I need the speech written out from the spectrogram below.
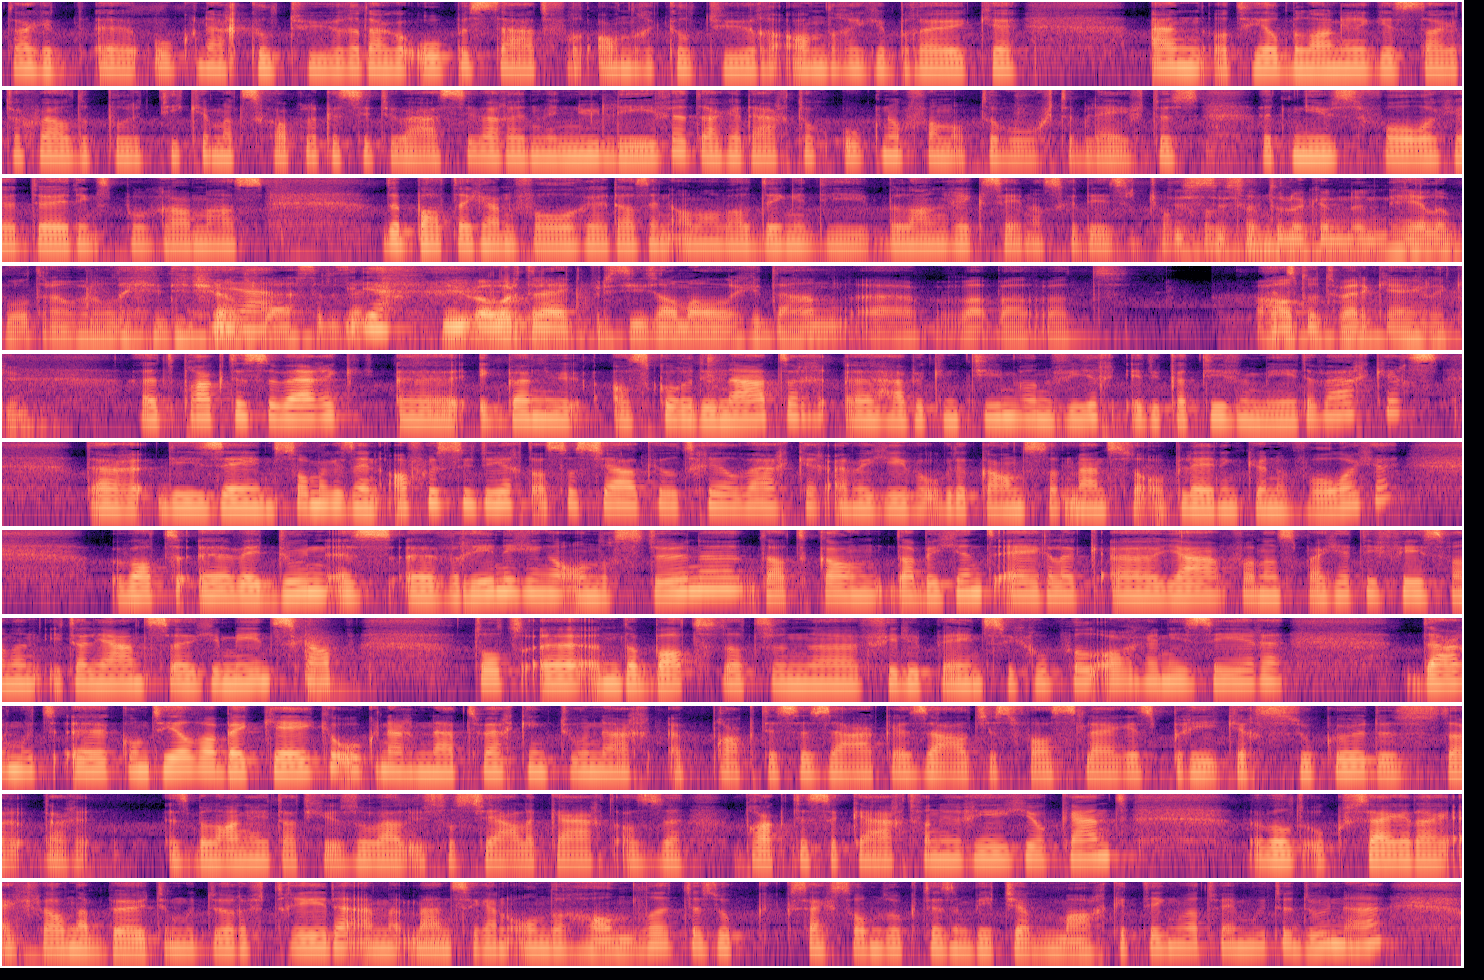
dat je uh, ook naar culturen, dat je open staat voor andere culturen, andere gebruiken. En wat heel belangrijk is, dat je toch wel de politieke, maatschappelijke situatie waarin we nu leven, dat je daar toch ook nog van op de hoogte blijft. Dus het nieuws volgen, duidingsprogramma's, debatten gaan volgen. Dat zijn allemaal wel dingen die belangrijk zijn als je deze job dus Het is doen. natuurlijk een, een hele boterham voor alle die nu aan het luisteren zijn. ja. Nu, wat wordt er eigenlijk precies allemaal gedaan? Uh, wat, wat, wat houdt het werk eigenlijk in? Het praktische werk, uh, ik ben nu als coördinator, uh, heb ik een team van vier educatieve medewerkers. Daar, die zijn, sommigen zijn afgestudeerd als sociaal-cultureel werker en we geven ook de kans dat mensen de opleiding kunnen volgen. Wat uh, wij doen is verenigingen ondersteunen. Dat, kan, dat begint eigenlijk ja, van een spaghettifeest van een Italiaanse gemeenschap tot een debat dat een Filipijnse groep wil organiseren daar moet, komt heel wat bij kijken, ook naar netwerking toe, naar praktische zaken, zaaltjes vastleggen, sprekers zoeken. Dus daar, daar is belangrijk dat je zowel je sociale kaart als de praktische kaart van je regio kent. Dat wil ook zeggen dat je echt wel naar buiten moet durven treden en met mensen gaan onderhandelen. Het is ook, ik zeg soms ook, het is een beetje marketing wat wij moeten doen. Hè?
